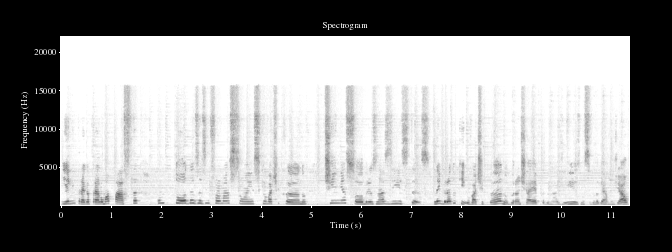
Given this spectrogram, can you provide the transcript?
e ele entrega para ela uma pasta com todas as informações que o Vaticano tinha sobre os nazistas. Lembrando que o Vaticano, durante a época do nazismo, Segunda Guerra Mundial,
